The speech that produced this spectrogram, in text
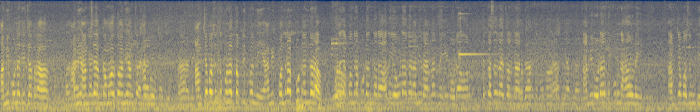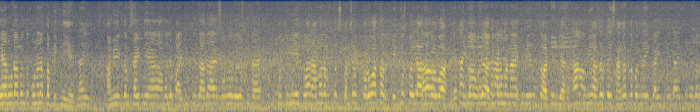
आम्ही कोणाच्या याच्यात राहा आम्ही आमचं कमावतो आम्ही आमचं खातो. हा, आमच्यापासून तर कोणाला तकलीफ पण नाही. आम्ही पंधरा फूट अंदर आहोत. रोडाच्या पंधरा फूट अंदर आहोत. आता एवढं अगर आम्ही राहणार नाही रोडावर तर कसं काय चालणार? आम्ही रोडावर तर पूर्ण हाव नाही. आमच्यापासून ह्या रोडापर्यंत कोणाला तकलीफ नाही आहे नाही. आम्ही एकदम साईडने आहे आम्हाला पार्किंगची जागा आहे सर्व व्यवस्थित आहे. पण तुम्ही एक वार आम्हाला फक्त कमसे कम कळवा तर. एक दिवस पहिले आधी हा, कळवा. की बा उद्या अतिक्रमण आहे तुम्ही तुमचं हटून घ्या. हा. तुम्ही असं काही सांगितलं पण नाही काहीच नाही काय तुम्ही अगर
